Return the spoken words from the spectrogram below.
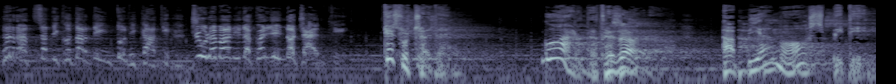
razza di codardi intonicati! Giù le mani da quegli innocenti! Che succede? Guarda, tesoro. Abbiamo ospiti.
